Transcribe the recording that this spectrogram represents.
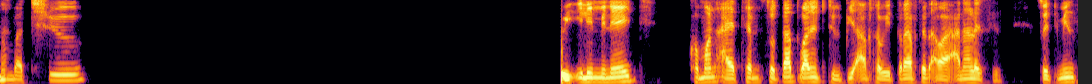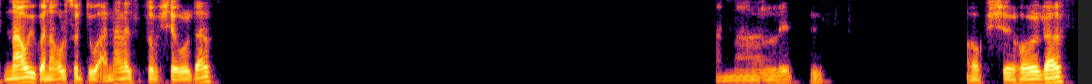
Number two, we eliminate common items. So that one it will be after we drafted our analysis. So it means now we're gonna also do analysis of shareholders. Analysis of shareholders.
